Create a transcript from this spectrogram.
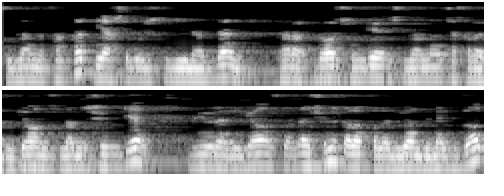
sizlarni faqat yaxshi bo'lishliginglardan tarafdor shunga sizlarni chaqiradigan sizlarni shunga buyuradigan sizlardan shuni talab qiladigan demak zot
